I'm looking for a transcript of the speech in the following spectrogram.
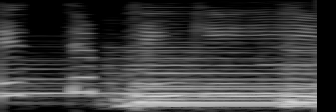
It's a Pinky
